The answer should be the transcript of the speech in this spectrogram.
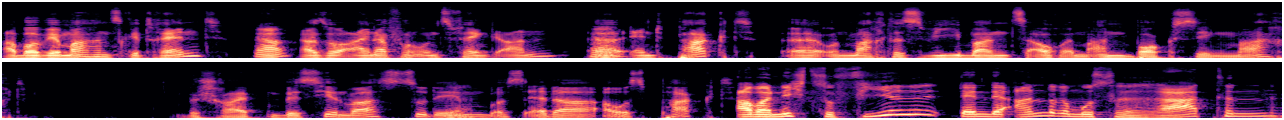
Aber wir machen es getrennt. Ja. Also einer von uns fängt an, Ja. äh, entpackt äh, und macht es, wie man es auch im Unboxing macht. Beschreibt ein bisschen was zu dem, was er da auspackt. Aber nicht zu viel, denn der andere muss raten,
